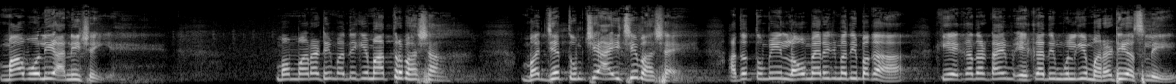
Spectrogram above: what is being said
माँ बोली आनी चाहिए. मग मराठीमध्ये की मातृभाषा मग जे तुमची आईची भाषा आहे आता तुम्ही लव्ह मॅरेजमध्ये बघा की एखादा टाईम एखादी मुलगी मराठी असली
